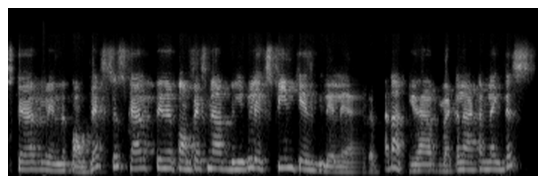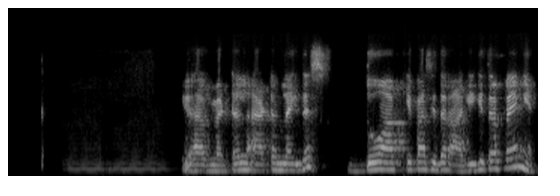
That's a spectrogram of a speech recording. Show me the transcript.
square planar complex तो स्क्वायर प्लेनर कॉम्प्लेक्स में आप बिल्कुल एक्सट्रीम केस भी ले लें अगर है ना? You have metal atom like this you have metal atom like this दो आपके पास इधर आगे की तरफ़ रहेंगे।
